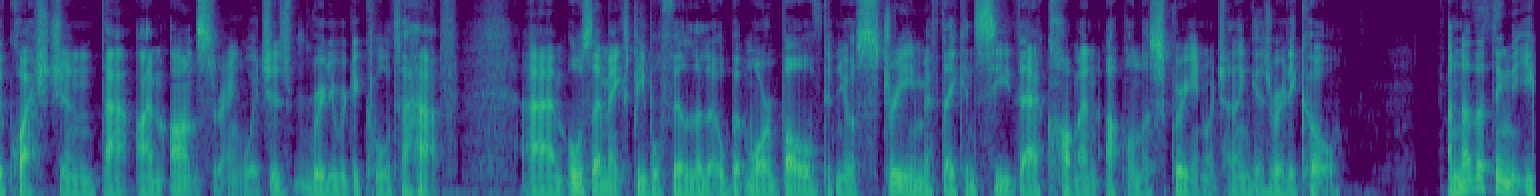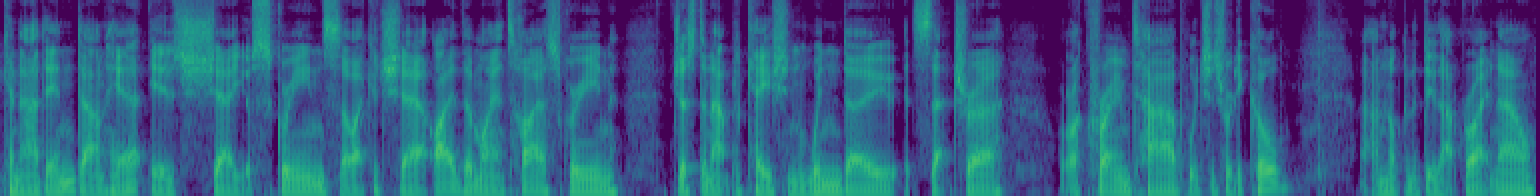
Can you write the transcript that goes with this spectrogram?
the question that I'm answering, which is really, really cool to have. Um, also makes people feel a little bit more involved in your stream if they can see their comment up on the screen, which I think is really cool. Another thing that you can add in down here is share your screen. So I could share either my entire screen, just an application window, etc., or a Chrome tab, which is really cool. I'm not going to do that right now.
